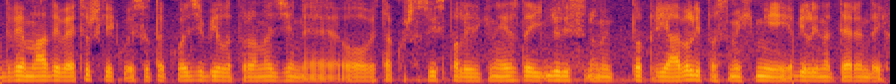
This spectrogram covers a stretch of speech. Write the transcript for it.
dve mlade vetuške koje su takođe bile pronađene pronađene ove, tako što su ispali iz gnezda i ljudi su nam to prijavili pa smo ih mi bili na teren da ih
